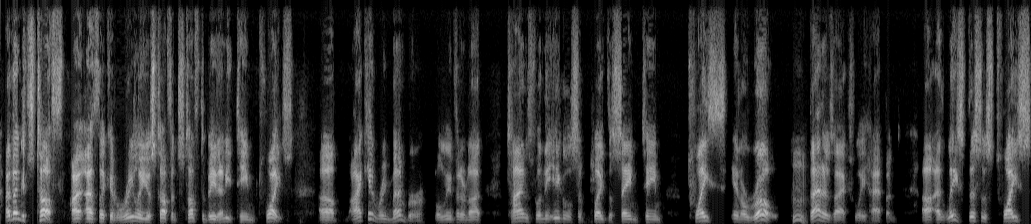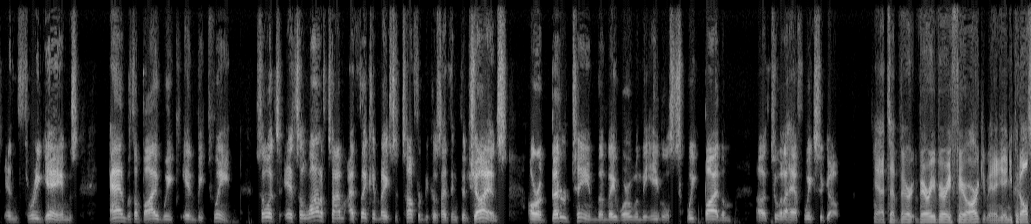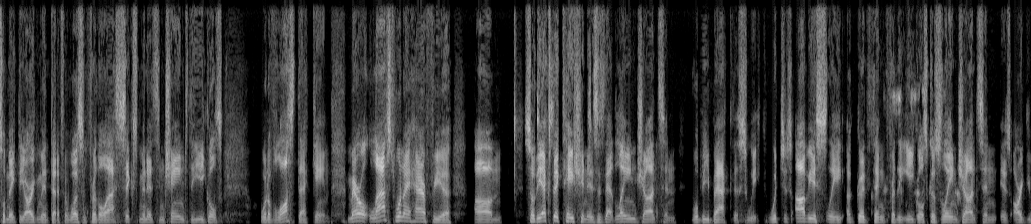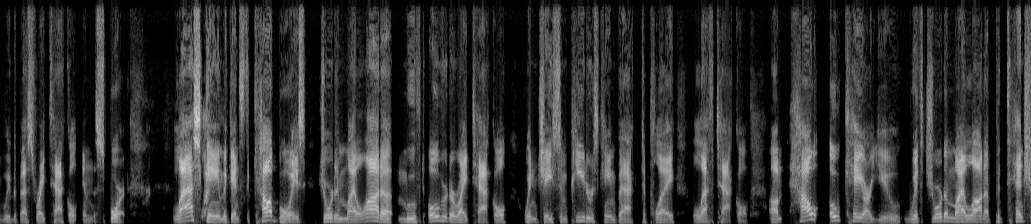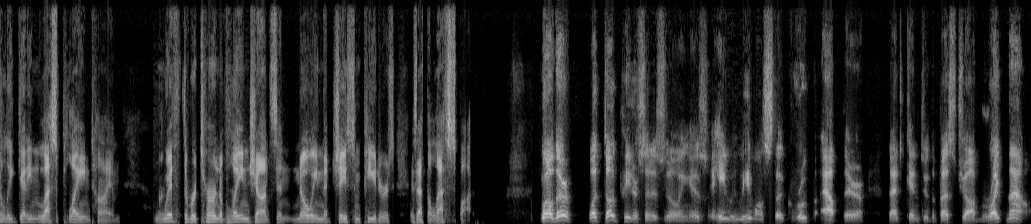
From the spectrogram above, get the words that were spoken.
I think it's tough. I, I think it really is tough. It's tough to beat any team twice. Uh, I can remember, believe it or not, times when the Eagles have played the same team twice in a row. Hmm. That has actually happened. Uh, at least this is twice in three games, and with a bye week in between. So it's it's a lot of time. I think it makes it tougher because I think the Giants are a better team than they were when the Eagles squeaked by them uh, two and a half weeks ago. Yeah, it's a very, very, very fair argument, and you could also make the argument that if it wasn't for the last six minutes and change, the Eagles would have lost that game. Merrill, last one I have for you. Um, so the expectation is is that Lane Johnson will be back this week, which is obviously a good thing for the Eagles because Lane Johnson is arguably the best right tackle in the sport. Last game against the Cowboys, Jordan Mailata moved over to right tackle when Jason Peters came back to play left tackle. Um, how okay are you with Jordan Mailata potentially getting less playing time with the return of Lane Johnson, knowing that Jason Peters is at the left spot? Well, they're what Doug Pederson is doing is he he wants the group out there that can do the best job right now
